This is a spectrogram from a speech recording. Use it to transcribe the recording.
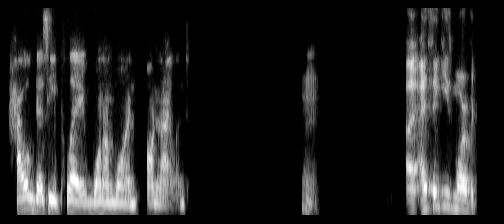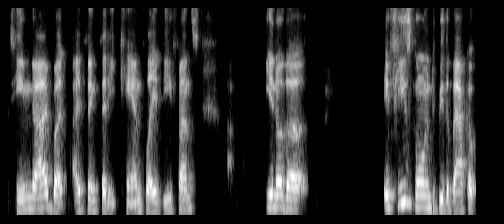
how does he play one on one on an island? Hmm. I, I think he's more of a team guy, but I think that he can play defense. You know, the if he's going to be the backup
